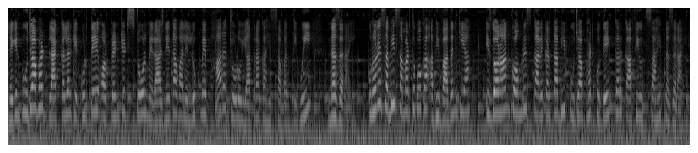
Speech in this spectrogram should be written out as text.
लेकिन पूजा भट्ट ब्लैक कलर के कुर्ते और प्रिंटेड स्टोल में राजनेता वाले लुक में भारत जोड़ो यात्रा का हिस्सा बनती हुई नज़र आई उन्होंने सभी समर्थकों का अभिवादन किया इस दौरान कांग्रेस कार्यकर्ता भी पूजा भट्ट को देखकर काफ़ी उत्साहित नज़र आए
